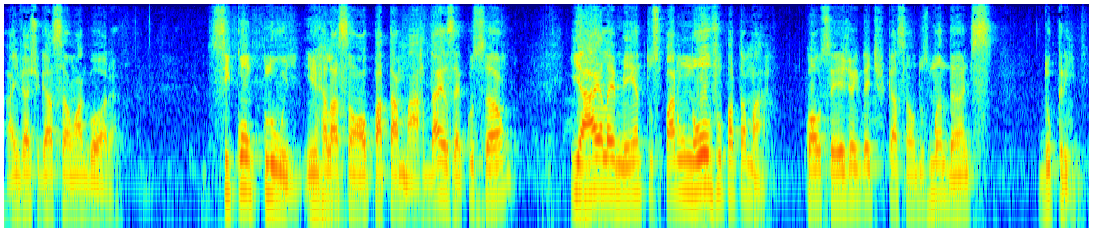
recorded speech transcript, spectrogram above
A investigação agora se conclui em relação ao patamar da execução e há elementos para um novo patamar, qual seja a identificação dos mandantes do crime.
